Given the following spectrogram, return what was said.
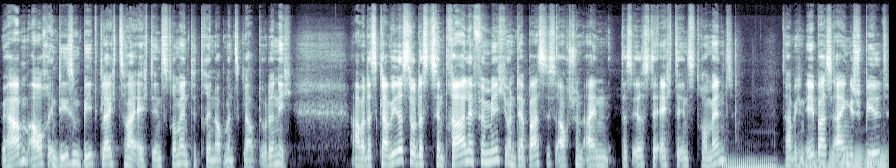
Wir haben auch in diesem Beat gleich zwei echte Instrumente drin, ob man es glaubt oder nicht. Aber das Klavier ist so das Zentrale für mich und der Bass ist auch schon ein, das erste echte Instrument. Da habe ich einen E-Bass eingespielt.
